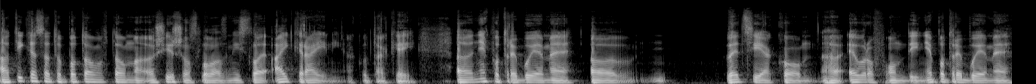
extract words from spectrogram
A týka sa to potom v tom širšom slova zmysle aj krajiny ako takej. Nepotrebujeme veci ako eh, eurofondy, nepotrebujeme eh,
